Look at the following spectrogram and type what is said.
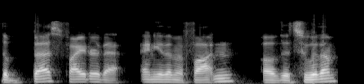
the best fighter that any of them have fought in of the two of them,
